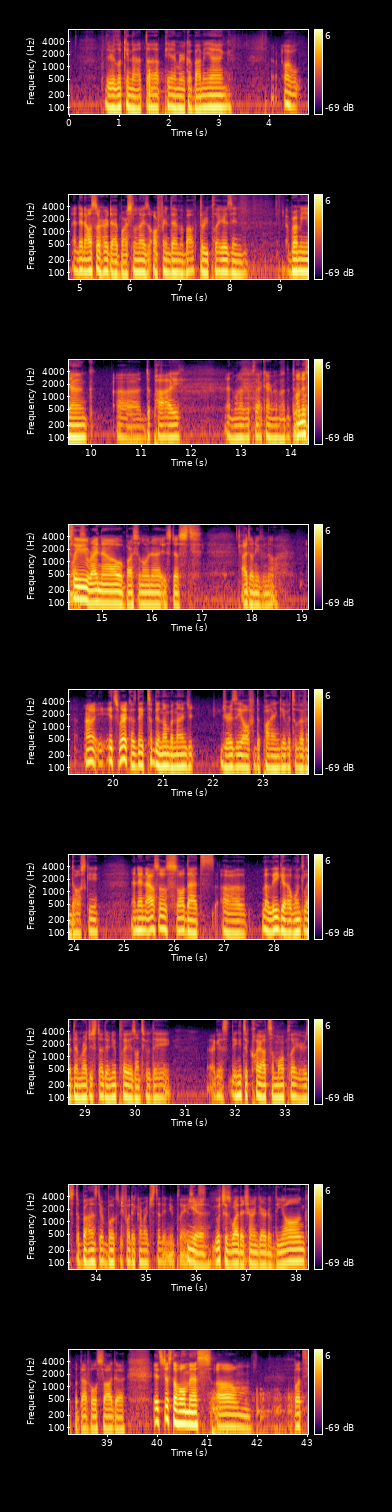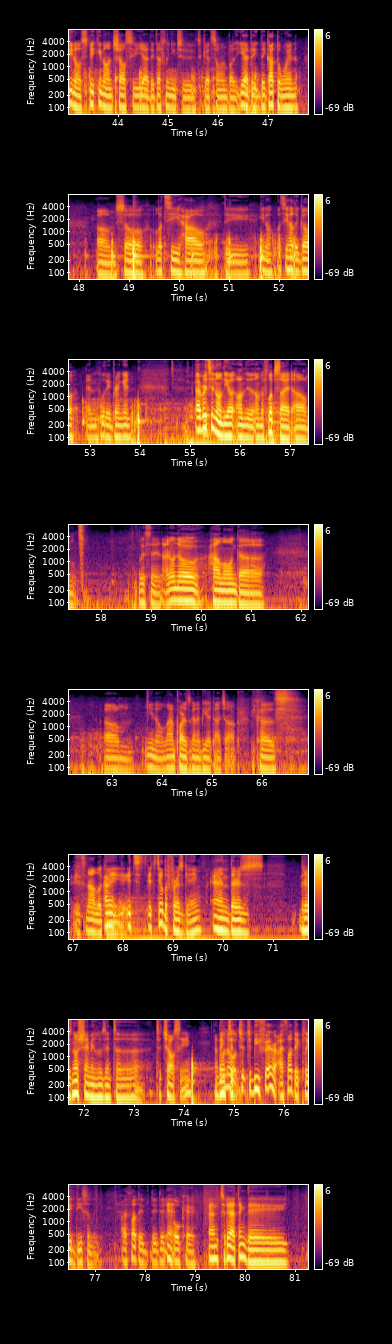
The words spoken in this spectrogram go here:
they're looking at uh, Pierre-Emerick Aubameyang. Oh, and then I also heard that Barcelona is offering them about three players in Aubameyang, uh, Depay, and one other player. I can't remember how the third Honestly, right now Barcelona is just. I don't even know. Uh, it's rare because they took the number nine j- jersey off Depay and gave it to Lewandowski, and then I also saw that uh, La Liga won't let them register their new players until they, I guess they need to clear out some more players to balance their books before they can register their new players. Yeah, It's- which is why they're trying to get rid of De Jong. But that whole saga, it's just a whole mess. Um, but you know, speaking on Chelsea, yeah, they definitely need to to get someone. But yeah, they they got the win. Um, so let's see how they, you know, let's see how they go and who they bring in. Everton on the on the on the flip side, um, listen, I don't know how long, uh, um, you know, Lampard is gonna be at that job because it's not looking. I mean, it's it's still the first game, and there's there's no shame in losing to to Chelsea. I think. oh no, to- to, to be fair, I thought they played decently. I thought they they did Yeah. okay. And today, I think they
